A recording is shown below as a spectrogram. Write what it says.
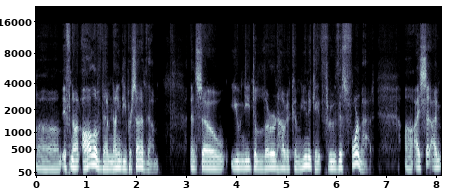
um, if not all of them, 90% of them. And so you need to learn how to communicate through this format. Uh, I said I,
